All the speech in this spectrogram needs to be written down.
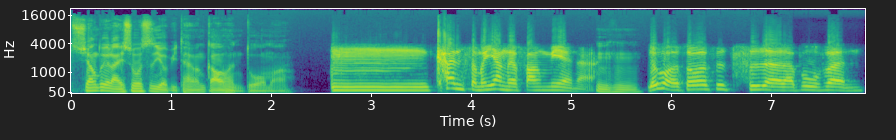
相对来说是有比台湾高很多吗？嗯，看什么样的方面啊？嗯哼，如果说是吃的的部分，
